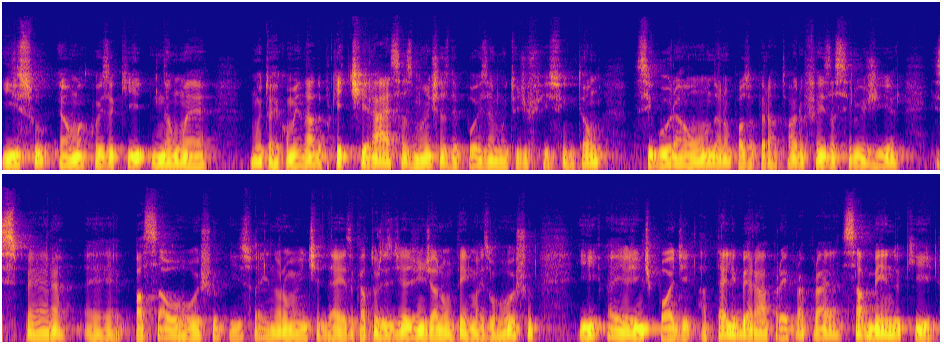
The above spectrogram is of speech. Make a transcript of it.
e isso é uma coisa que não é muito recomendado, porque tirar essas manchas depois é muito difícil. Então, segura a onda no pós-operatório, fez a cirurgia, espera é, passar o roxo, isso aí normalmente 10 a 14 dias a gente já não tem mais o roxo e aí a gente pode até liberar para ir para a praia, sabendo que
